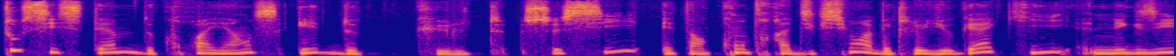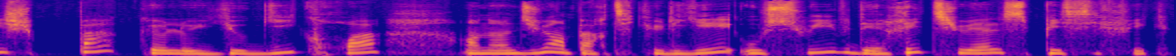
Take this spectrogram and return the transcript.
tout système de croyance et de culte. Ceci est en contradiction avec le yoga qui n'exige pas que le yogi croit en un dieu en particulier ou suive des rituels spécifiques.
